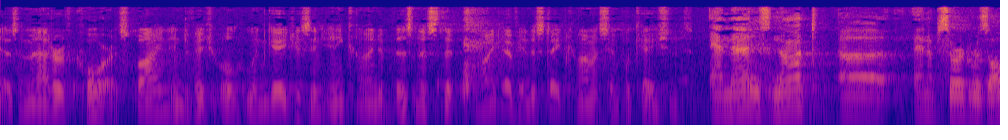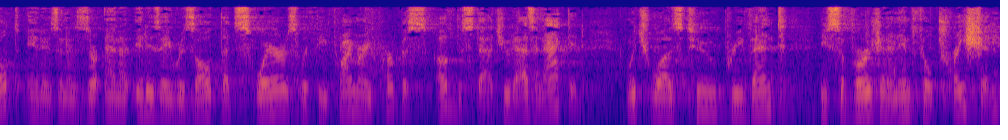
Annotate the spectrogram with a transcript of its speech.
as a matter of course by an individual who engages in any kind of business that might have interstate commerce implications. And that is not uh, an absurd result. It is, an, it is a result that squares with the primary purpose of the statute as enacted, which was to prevent the subversion and infiltration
